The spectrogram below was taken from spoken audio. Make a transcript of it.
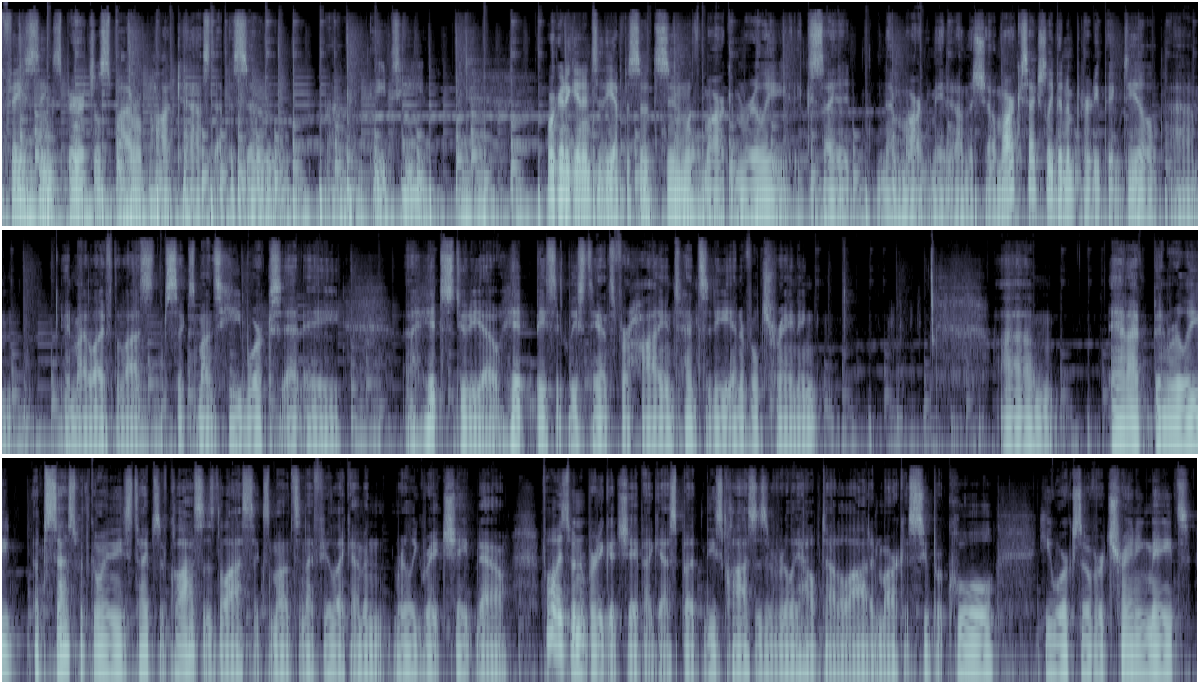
Facing Spiritual Spiral podcast, episode um, 18. We're going to get into the episode soon with Marc. I'm really excited that Marc made it on the show. Marc's actually been a pretty big deal um, in my life the last six months. He works at a, a HIIT studio. HIIT basically stands for High Intensity Interval Training. Um, and I've been really obsessed with going to these types of classes the last six months, and I feel like I'm in really great shape now. I've always been in pretty good shape, I guess, but these classes have really helped out a lot. And Marc is super cool. He works over Training Mate,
